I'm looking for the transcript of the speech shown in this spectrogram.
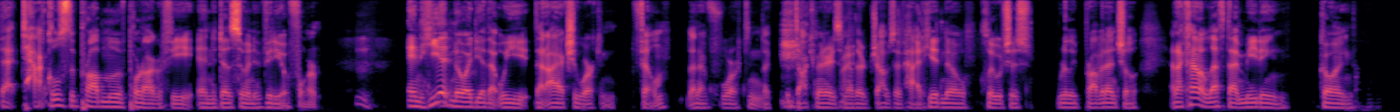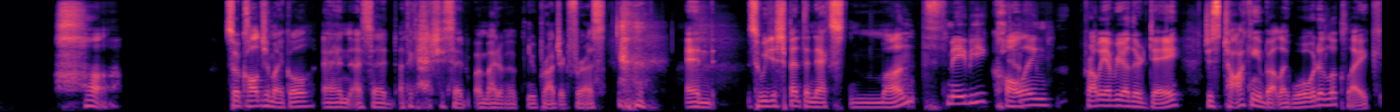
that tackles the problem of pornography and it does so in a video form. Hmm. And he had no idea that we that I actually work in film and I've worked in like the documentaries and Right. other jobs I've had. He had no clue, which is really providential. And I kind of left that meeting going, huh. So I called Michael and I said, I think I actually said I might have a new project for us. and so we just spent the next month maybe calling probably every other day, just talking about like what would it look like?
